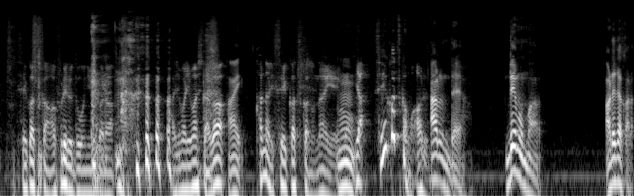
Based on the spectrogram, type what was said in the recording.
生活感あふれる導入から始まりましたが、はい。かなり生活感のない映画、うん。いや生活感もあるあるんだよ。でもまああれだから。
